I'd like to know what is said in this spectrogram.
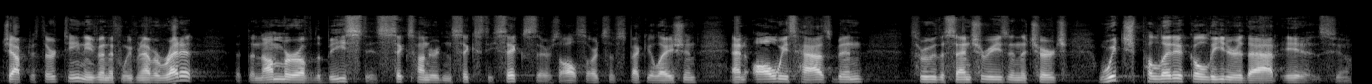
chapter 13, even if we've never read it, that the number of the beast is 666. There's all sorts of speculation, and always has been through the centuries in the church, which political leader that is. You know,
